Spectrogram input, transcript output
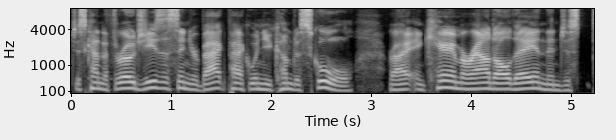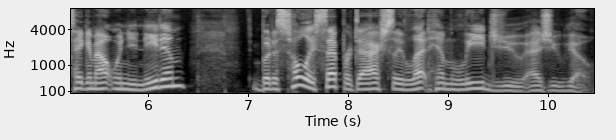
just kind of throw Jesus in your backpack when you come to school, right? And carry him around all day and then just take him out when you need him but it's totally separate to actually let him lead you as you go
